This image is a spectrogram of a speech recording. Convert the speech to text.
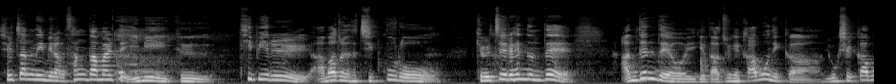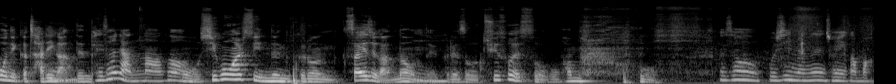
실장님이랑 상담할 때 이미 그 TV를 아마존에서 직구로 결제를 했는데 안 된대요. 이게 나중에 까보니까 욕실 까보니까 자리가 안 된대. 배선이 안 나와서 어, 시공할 수 있는 그런 사이즈가 안 나온대. 음. 그래서 취소했어. 환불. 그래서 보시면은 저희가 막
